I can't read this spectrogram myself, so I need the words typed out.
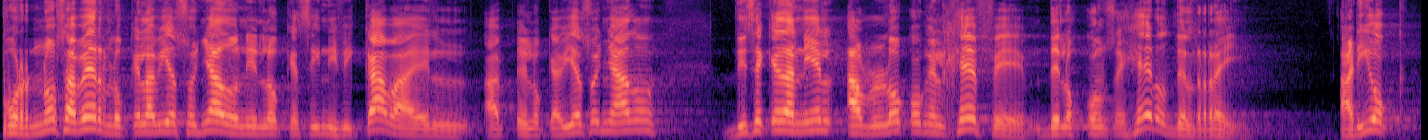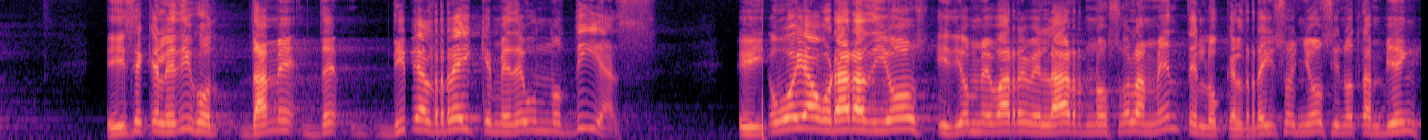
por no saber lo que él había soñado ni lo que significaba lo que había soñado, dice que Daniel habló con el jefe de los consejeros del rey, Arioc, y dice que le dijo, dame, dile al rey que me dé unos días. Y yo voy a orar a Dios y Dios me va a revelar no solamente lo que el rey soñó, sino también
